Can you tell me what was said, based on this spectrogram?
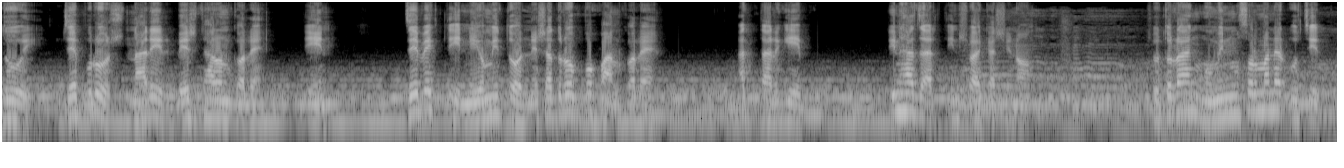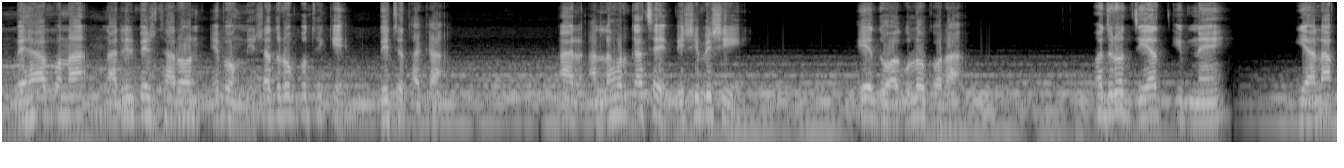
দুই, যে পুরুষ নারীর বেশ ধারণ করে। তিন, যে ব্যক্তি নিয়মিত নেশাদ্রব্য পান করে। আর তার গিব তিন হাজার তিনশো একাশি নং। সুতরাং মুমিন মুসলমানের উচিত বেহায়াপনা, নারীর বেশ ধারণ এবং নেশাদ্রব্য থেকে বেঁচে থাকা। আর আল্লাহর কাছে বেশি বেশি এ দোয়াগুলো করা। হজরত জিয়াদ ইবনে ইয়ালাক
